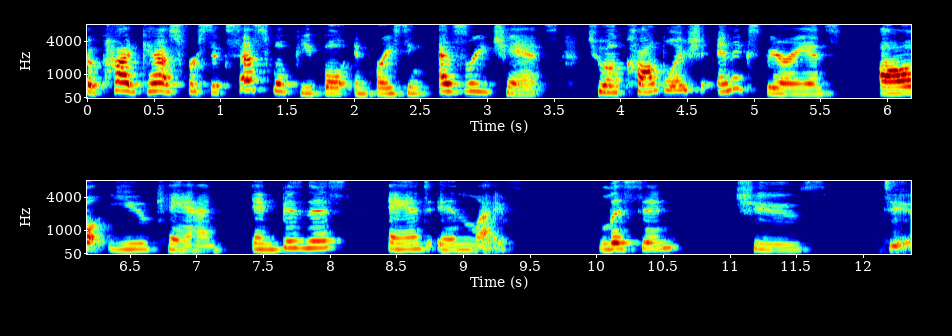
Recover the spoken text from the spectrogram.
the podcast for successful people embracing every chance to accomplish and experience all you can in business and in life. Listen, choose, do.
